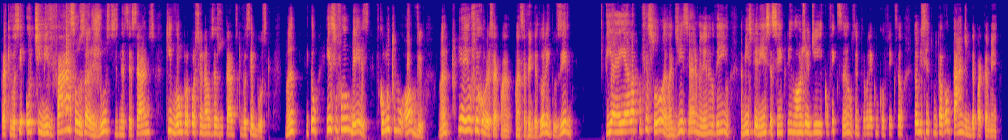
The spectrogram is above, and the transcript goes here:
para que você otimize, faça os ajustes necessários que vão proporcionar os resultados que você busca. É? Então, esse foi um deles. Ficou muito óbvio. É? E aí eu fui conversar com, a, com essa vendedora, inclusive, e aí ela confessou, ela disse, ah, Milena, eu venho, a minha experiência é sempre em loja de confecção, sempre trabalhei com confecção, então eu me sinto muito à vontade no departamento.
